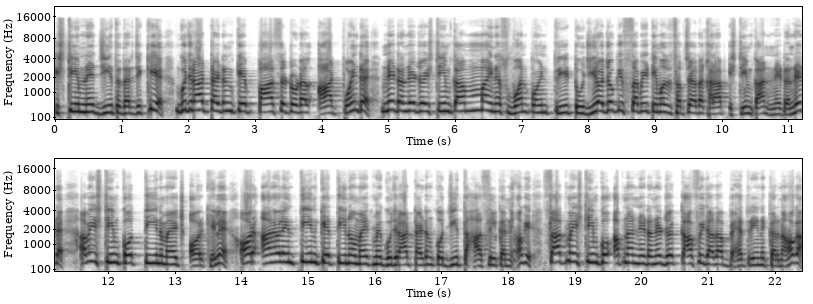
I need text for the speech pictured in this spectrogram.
इस टीम ने जीत दर्ज की है। गुजरात टाइटन के पास टोटल आठ पॉइंट है। नेट रन रेट जो इस टीम का minus one point three two zero जो कि सभी टीमों से सबसे ज़्यादा खराब इस टीम का नेट रन रेट है। अभी इस टीम को तीन मैच और खेले और आने वाले इन तीन के तीनों मैच में गुजरात टाइटन को जीत हासिल करनी होगी। साथ में इस टीम को अपना नेट रन रेट जो है काफ़ी ज़्यादा बेहतरीन करना होगा।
